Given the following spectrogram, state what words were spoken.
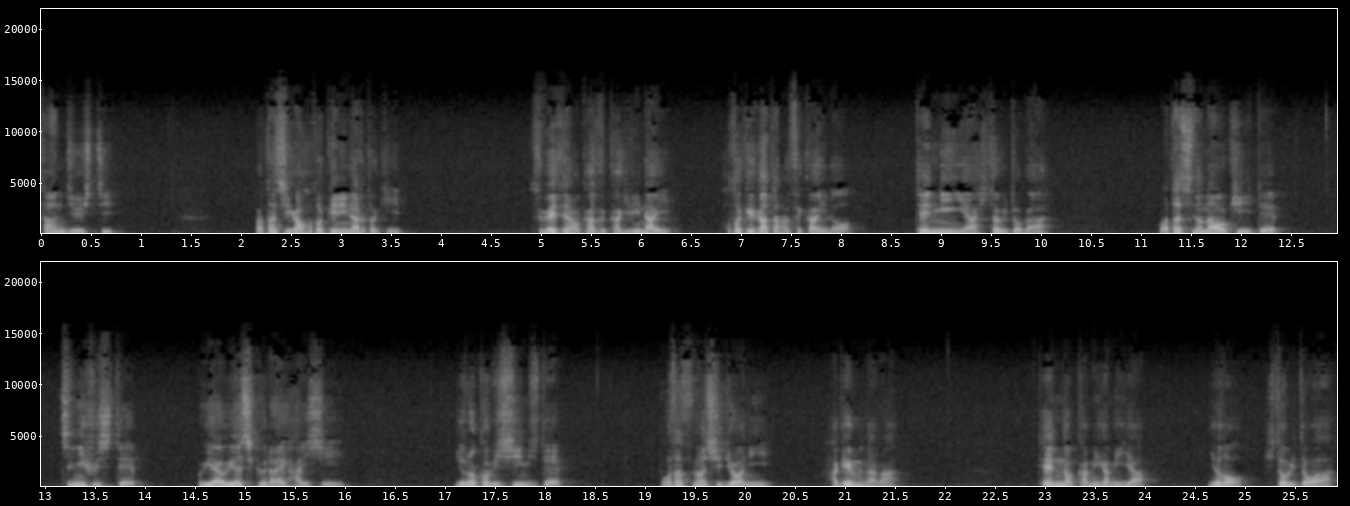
37私が仏になる時すべての数限りない仏方の世界の天人や人々が私の名を聞いて地に伏してうやうやしく礼拝し喜び信じて菩薩の修行に励むなら天の神々や世の人々は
